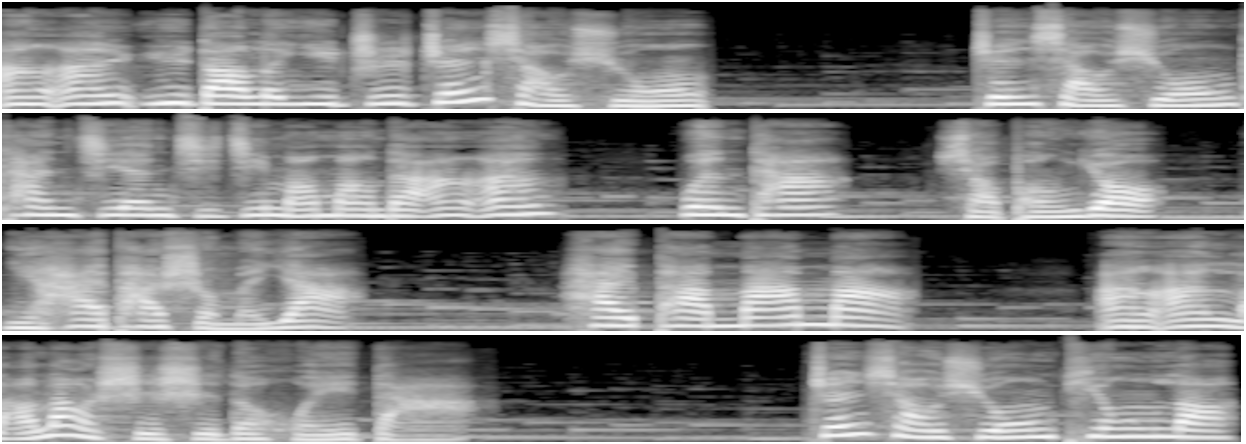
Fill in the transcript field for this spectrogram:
安安遇到了一只真小熊。真小熊看见急急忙忙的安安，问他：“小朋友，你害怕什么呀？”“害怕妈妈。”安安老老实实的回答。真小熊听了，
